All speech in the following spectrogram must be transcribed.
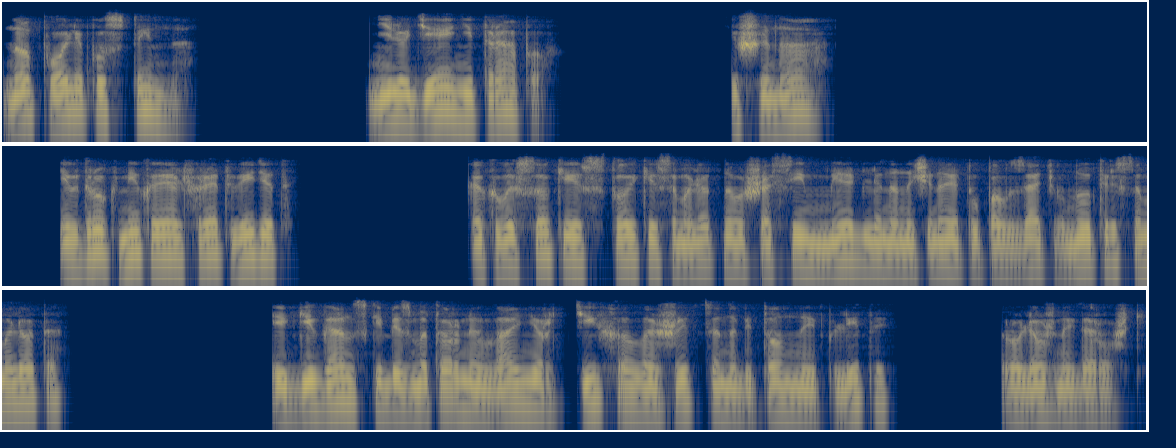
но поле пустынно. Ни людей, ни трапов. Тишина. И вдруг Мика и Альфред видят, как высокие стойки самолетного шасси медленно начинают уползать внутрь самолета, и гигантский безмоторный лайнер тихо ложится на бетонные плиты рулежной дорожки.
